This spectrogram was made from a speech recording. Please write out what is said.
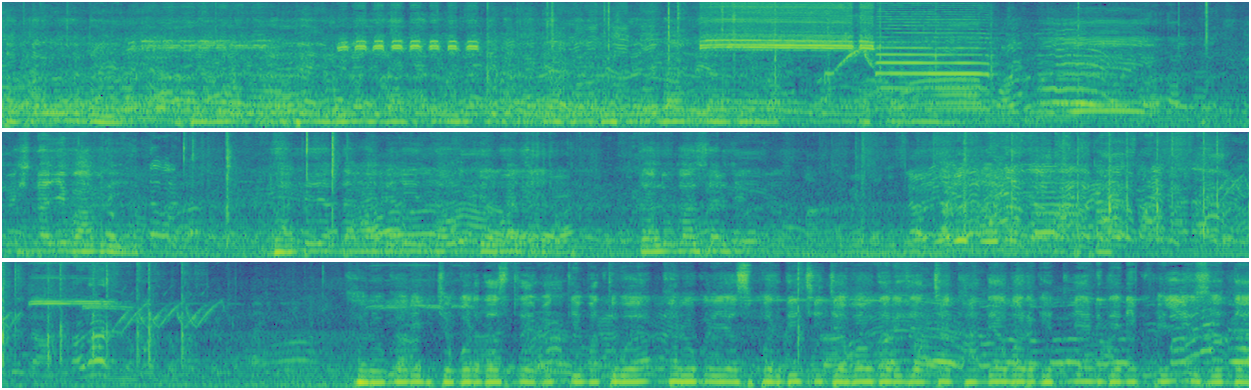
सत्कार करण्यासाठी आपल्या आयोजकातर्फे मीराजी डाकेला विनंती करतो की आपण कृष्णाजी यांचा कृष्णाजी भारतीय जनता पार्टीचे नऊ तालुका सरचिटणीस खरोखर एक जबरदस्त व्यक्तिमत्व खरोखर या स्पर्धेची जबाबदारी ज्यांच्या खांद्यावर घेतली आणि त्यांनी पेलली सुद्धा.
